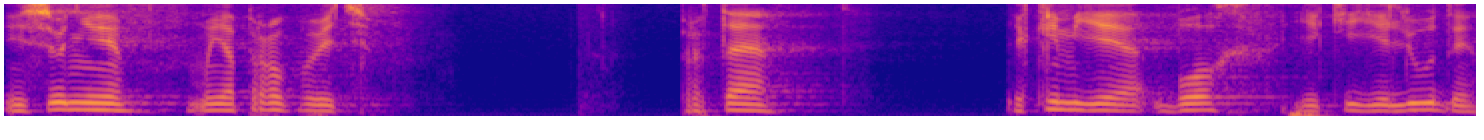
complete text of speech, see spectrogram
І сьогодні моя проповідь про те, яким є Бог, які є люди,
